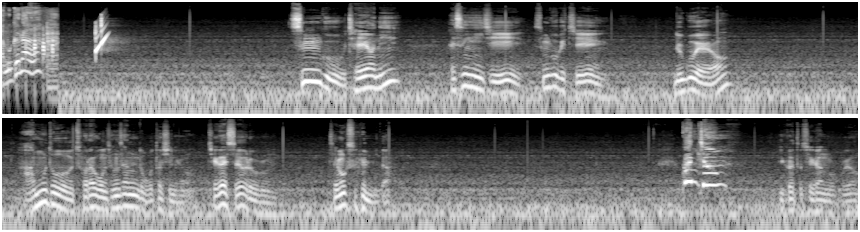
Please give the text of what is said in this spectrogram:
아무거나 승구 재현이 배승이지 승구겠지 누구예요? 아무도 저라고는 상상도 못 하시네요. 제가 했어요 여러분. 제 목소리입니다. 관종! 이것도 제가 한 거고요.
